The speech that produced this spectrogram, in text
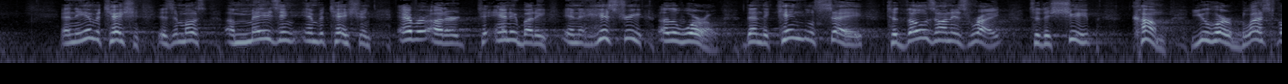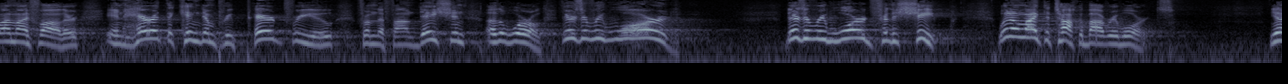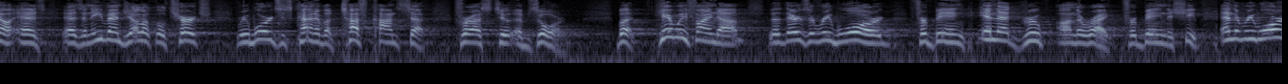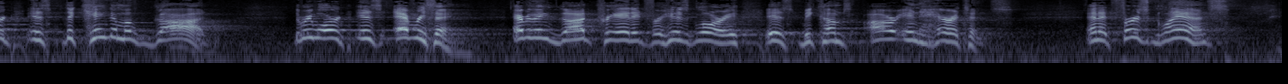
And the invitation is the most amazing invitation ever uttered to anybody in the history of the world. Then the king will say to those on his right, to the sheep, Come, you who are blessed by my Father, inherit the kingdom prepared for you from the foundation of the world. There's a reward. There's a reward for the sheep. We don't like to talk about rewards. You know, as, as an evangelical church, rewards is kind of a tough concept for us to absorb. But here we find out that there's a reward for being in that group on the right, for being the sheep. And the reward is the kingdom of God. The reward is everything. Everything God created for his glory is becomes our inheritance. And at first glance,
